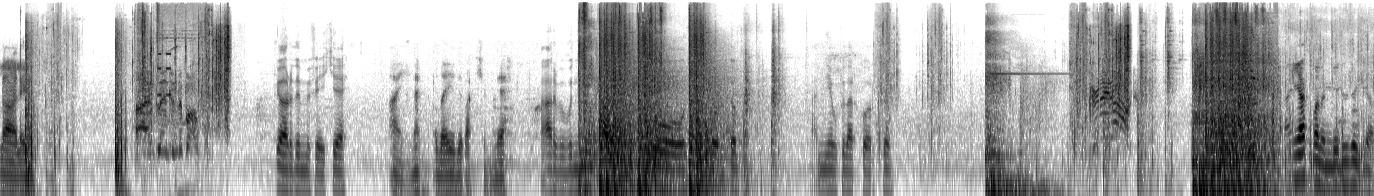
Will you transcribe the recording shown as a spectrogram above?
Lale yaptım. Gördün mü fake'i? Aynen o da yedi bak şimdi. Harbi bu niye? Oo çok korktum. Ben niye bu kadar korktum? Ben yakmadım gerizekalı.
